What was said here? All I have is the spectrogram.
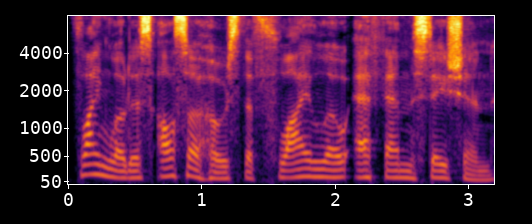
Flying Lotus also hosts the FlyLo FM station.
